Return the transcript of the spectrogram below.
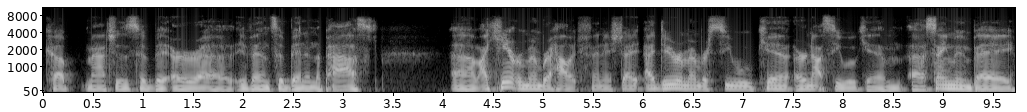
Cup matches have been or uh, events have been in the past. Um, I can't remember how it finished. I, I do remember Siwoo Kim or not Siwoo Kim, uh, Sang Moon Bae.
